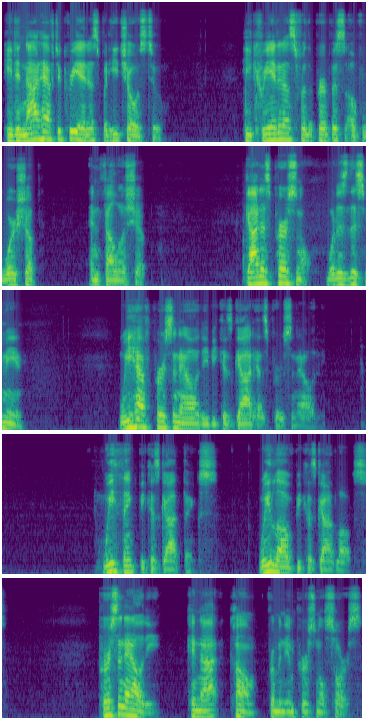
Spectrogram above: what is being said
He did not have to create us, but He chose to. He created us for the purpose of worship and fellowship. God is personal. What does this mean? We have personality because God has personality. We think because God thinks. We love because God loves. Personality cannot come from an impersonal source.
